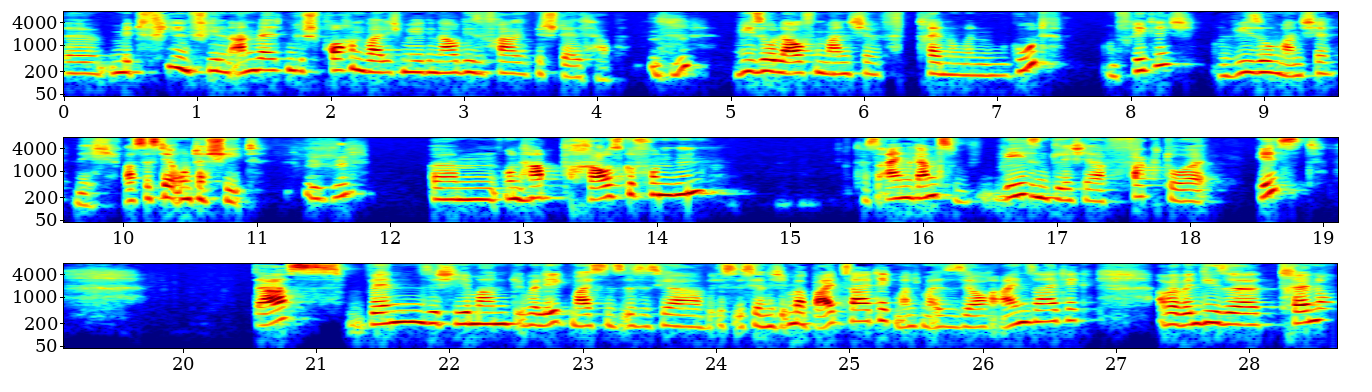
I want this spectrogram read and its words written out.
äh, mit vielen, vielen Anwälten gesprochen, weil ich mir genau diese Frage gestellt habe. Mhm. Wieso laufen manche Trennungen gut und friedlich und wieso manche nicht? Was ist der Unterschied? Mhm ähm, und habe herausgefunden, dass ein ganz wesentlicher Faktor ist, dass wenn sich jemand überlegt, meistens ist es ja, es ist ja nicht immer beidseitig, manchmal ist es ja auch einseitig, aber wenn diese Trennung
